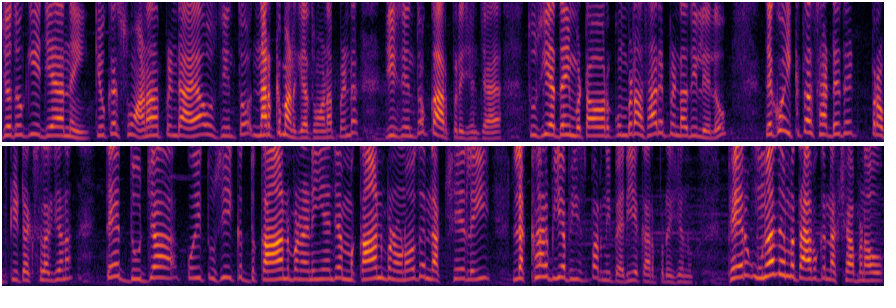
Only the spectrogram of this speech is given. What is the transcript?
ਜਦੋਂ ਕਿ ਅਜਿਹਾ ਨਹੀਂ, ਕਿਉਂਕਿ ਸੁਹਾਣਾ ਪਿੰਡ ਆਇਆ ਉਸ ਦਿਨ ਤੋਂ, ਨਰਕ ਬਣ ਗਿਆ ਸੁਹਾਣਾ ਪਿੰਡ, ਜਿਸ ਦਿਨ ਤੋਂ ਕਾਰਪੋਰੇਸ਼ਨ ਚ ਆਇਆ। ਤੁਸੀਂ ਇਦਾਂ ਹੀ ਮਟੌਰ, ਕੁੰਬੜਾ ਸਾਰੇ ਪਿੰਡਾਂ ਦੀ ਲੈ ਲਓ। ਦੇਖੋ, ਇੱਕ ਤਾਂ ਸਾਡੇ ਤੇ ਪ੍ਰਾਪਰਟੀ ਟੈਕਸ ਲੱਗ ਜਾਣਾ, ਤੇ ਦੂਜਾ ਕੋਈ ਤੁਸੀਂ ਇੱਕ ਦੁਕਾਨ ਬਣਾਣੀ ਹੈ ਜਾਂ ਮਕਾਨ ਬਣਾਉਣਾ, ਉਹਦੇ ਨਕਸ਼ੇ ਲਈ ਲੱਖਾਂ ਰੁਪਈਆ ਫੀਸ ਭਰਨੀ ਪੈ ਰਹੀ ਹੈ ਕਾਰਪੋਰੇਸ਼ਨ ਨੂੰ। ਫਿਰ ਉਹਨਾਂ ਦੇ ਮੁਤਾਬਕ ਨਕਸ਼ਾ ਬਣਾਓ।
